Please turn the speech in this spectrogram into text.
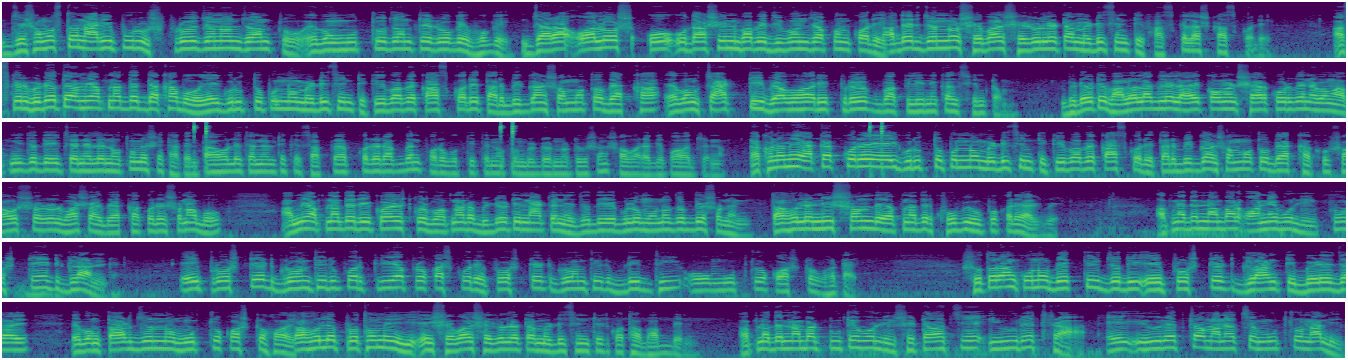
যে সমস্ত নারী পুরুষ প্রজনন যন্ত্র এবং মূত্রযন্ত্রের রোগে ভোগে, যারা অলস ও উদাসীনভাবে জীবনযাপন করে, তাদের জন্য সেবার সেরুলেটা মেডিসিনটি ফার্স্ট ক্লাস কাজ করে। আজকের ভিডিওতে আমি আপনাদের দেখাবো এই গুরুত্বপূর্ণ মেডিসিনটি কীভাবে কাজ করে, তার বিজ্ঞানসম্মত ব্যাখ্যা এবং চারটি ব্যবহারিক প্রয়োগ বা ক্লিনিক্যাল সিমটম ভিডিওটি ভালো লাগলে লাইক, কমেন্ট, শেয়ার করবেন এবং আপনি যদি এই চ্যানেলে নতুন এসে থাকেন, তাহলে চ্যানেলটিকে সাবস্ক্রাইব করে রাখবেন। পরবর্তীতে নতুন ভিডিওর নোটিফিকেশন সবার আগে পাওয়ার জন্য। এখন আমি এক এক করে এই গুরুত্বপূর্ণ মেডিসিনটি কীভাবে কাজ করে তার বিজ্ঞানসম্মত ব্যাখ্যা, খুব সহজ সরল ভাষায় ব্যাখ্যা করে শোনাবো। আমি আপনাদের রিকোয়েস্ট করব, আপনারা ভিডিওটি না টেনে যদি এগুলো মনোযোগ দিয়ে শোনেন, তাহলে নিঃসন্দেহে আপনাদের খুবই উপকারে আসবে। আপনাদের নাম্বার ওয়ানে বলি প্রোস্টেট গ্ল্যান্ড। এই প্রোস্টেট গ্রন্থির উপর ক্রিয়া প্রকাশ করে প্রোস্টেট গ্রন্থির বৃদ্ধি ও মূত্র কষ্ট ঘটায়। সুতরাং কোনো ব্যক্তির যদি এই প্রোস্টেট গ্ল্যান্ডটি বেড়ে যায় এবং তার জন্য মূত্র কষ্ট হয়, তাহলে প্রথমেই এই সেবার সেরুলেটা মেডিসিনটির কথা ভাববেন। আপনাদের নাম্বার টুতে বলি, সেটা হচ্ছে ইউরেথ্রা। এই ইউরেথ্রা মানে হচ্ছে মূত্রনালী।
